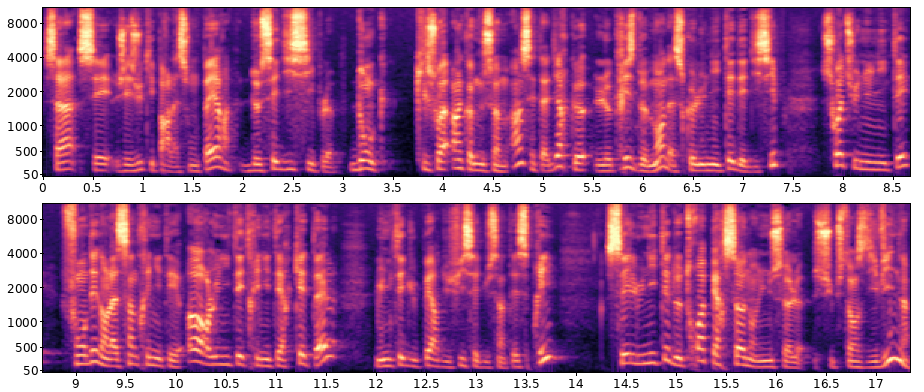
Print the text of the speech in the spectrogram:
Ça, c'est Jésus qui parle à son Père de ses disciples. Donc, qu'ils soient un comme nous sommes un, c'est-à-dire que le Christ demande à ce que l'unité des disciples soit une unité fondée dans la Sainte Trinité. Or, l'unité trinitaire qu'est-elle L'unité du Père, du Fils et du Saint-Esprit, c'est l'unité de trois personnes en une seule substance divine,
